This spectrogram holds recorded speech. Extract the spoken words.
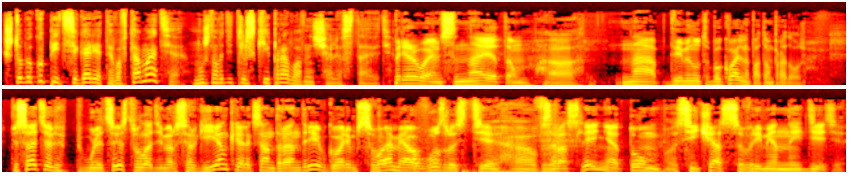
Чтобы купить сигареты в автомате, нужно водительские права вначале вставить. Прерываемся на этом а, на две минуты буквально, потом продолжим. Писатель, публицист Владимир Сергеенко и Александр Андреев. Говорим с вами о возрасте а, взросления, о том, сейчас современные дети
